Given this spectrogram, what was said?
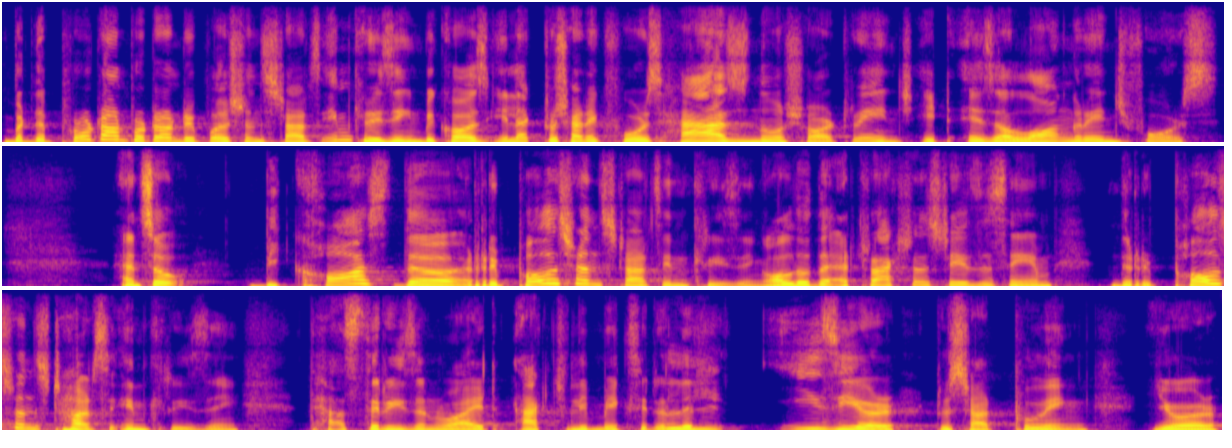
But the proton-proton repulsion starts increasing because electrostatic force has no short range. It is a long range force. And so because the repulsion starts increasing, although the attraction stays the same, the repulsion starts increasing. That's the reason why it actually makes it a little easier to start pulling your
